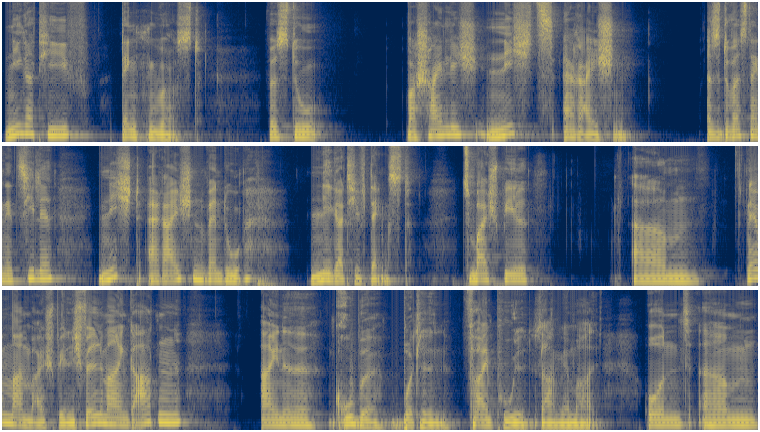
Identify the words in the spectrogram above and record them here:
negativ denken wirst, wirst du wahrscheinlich nichts erreichen. Also du wirst deine Ziele nicht erreichen, wenn du negativ denkst. Zum Beispiel, ähm, nehmen wir mal ein Beispiel. Ich will in meinen Garten eine Grube butteln für ein Pool, sagen wir mal. Und ähm,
